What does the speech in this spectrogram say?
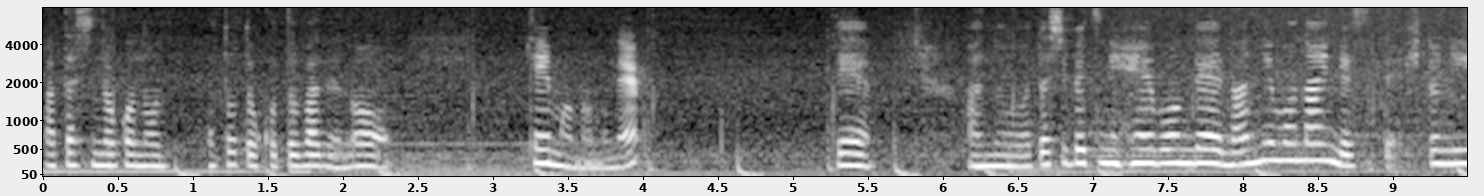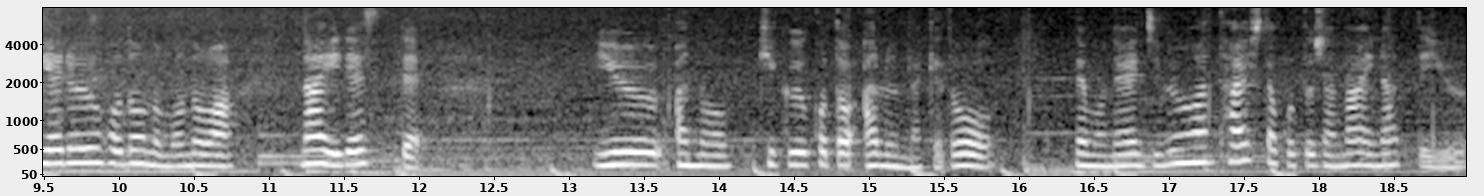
私のこの音と言葉でのテーマなのね。であの私別に平凡で何にもないんですって人に言えるほどのものはないですっていうあの聞くことあるんだけどでもね自分は大したことじゃないなっていう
